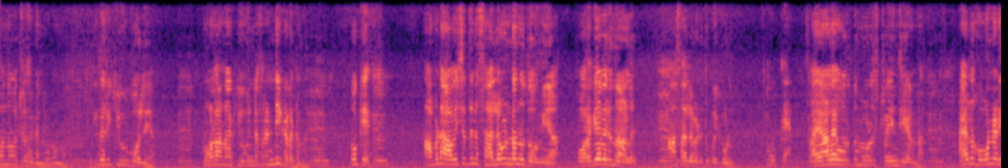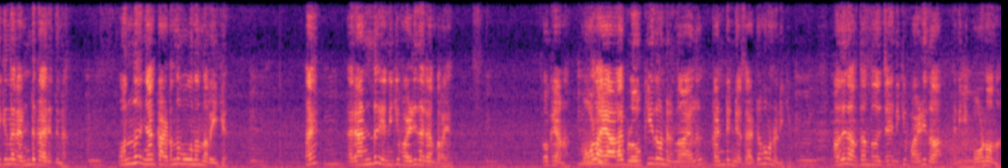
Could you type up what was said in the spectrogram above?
ഒന്ന് ഒരു സെക്കൻഡ് കൂടെ ഇതൊരു ക്യൂ പോലെയാ. മോളാണ് ആ ക്യൂവിന്റെ ഫ്രണ്ടിൽ കിടക്കുന്നത്. ഓക്കെ. അവിടെ ആവശ്യത്തിന് സ്ഥലം ഉണ്ടെന്ന് തോന്നിയ പുറകെ വരുന്ന ആൾ ആ സ്ഥലം എടുത്ത് പോയിക്കോളും. അയാളെ ഓർത്ത് മോൾ സ്ട്രെയിൻ ചെയ്യണ്ട. അയാൾ അയാൾ ഹോൺ അടിക്കുന്ന രണ്ട് കാര്യത്തിനാ. ഒന്ന് ഞാൻ കടന്നു പോകുന്നെന്ന് അറിയിക്കാൻ ഏ? രണ്ട് എനിക്ക് വഴി തരാൻ പറയാം. ഓക്കെയാണ് മോൾ അയാളെ ബ്ലോക്ക് ചെയ്തോണ്ടിരുന്ന അയാൾ കണ്ടിന്യൂസ് ആയിട്ട് ഹോൺ അടിക്കും. അതിനർത്ഥം എന്താ വെച്ചാൽ എനിക്ക് വഴിതാ എനിക്ക് പോണോന്നാ.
